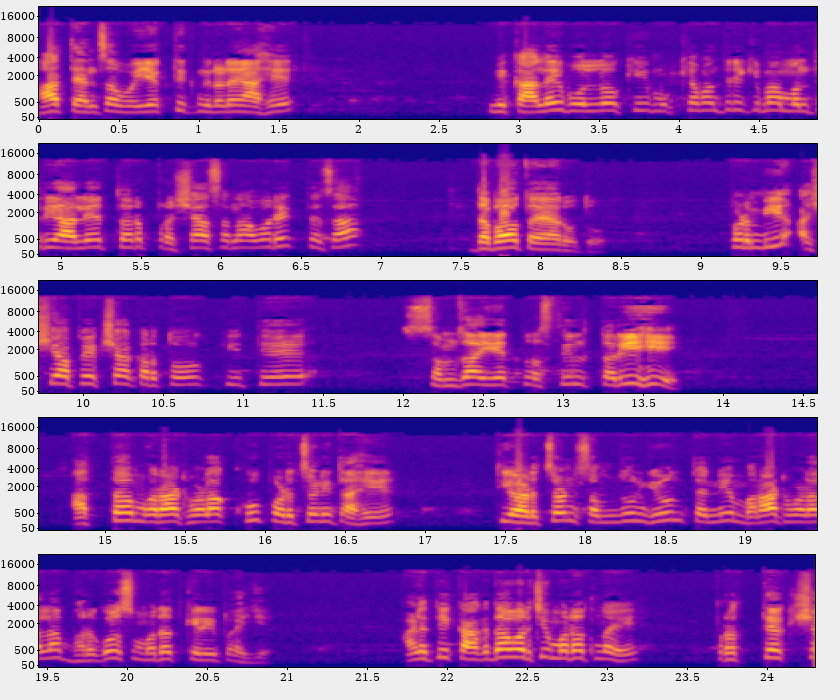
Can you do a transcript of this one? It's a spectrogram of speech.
हा वैयक्तिक निर्णय आहे. मी कालही बोललो की मुख्यमंत्री किंवा मंत्री आले तर प्रशासनावर एक दबाव तयार होतो. पण मी अशी अपेक्षा करतो की ते समजा येत नसतील तरीही आत्ता मराठवाडा खूप अडचणीत आहे. ती अडचण समजून घेऊन त्यांनी मराठवाड्याला भरघोस मदत केली पाहिजे. आणि ती कागदावरची मदत नाही प्रत्यक्ष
